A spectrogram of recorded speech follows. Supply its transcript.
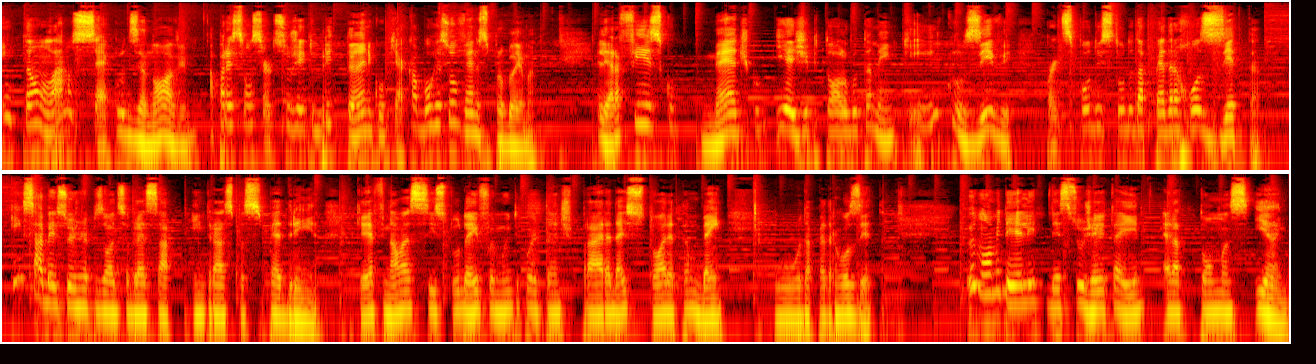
Então, lá no século XIX, apareceu um certo sujeito britânico que acabou resolvendo esse problema. Ele era físico, médico e egiptólogo também, que inclusive participou do estudo da pedra Roseta. Quem sabe aí surge um episódio sobre essa, entre aspas, pedrinha, porque afinal esse estudo aí foi muito importante para a área da história também, o da pedra Roseta. E o nome dele, desse sujeito aí, era Thomas Young.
